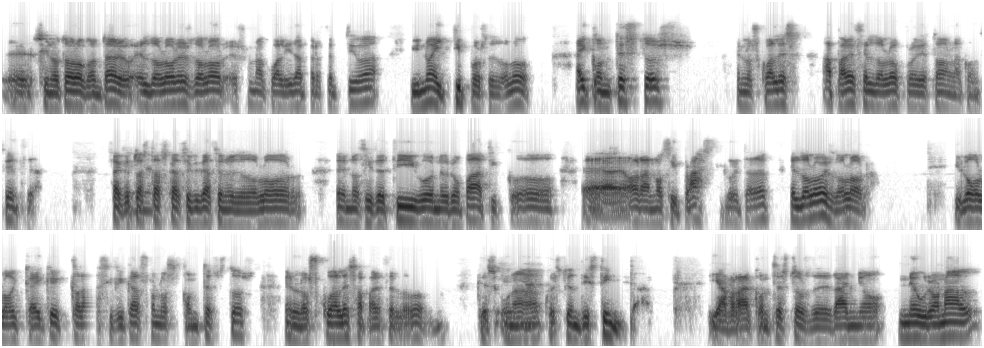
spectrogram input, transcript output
eh, sino todo lo contrario. El dolor es dolor, es una cualidad perceptiva y no hay tipos de dolor. Hay contextos en los cuales aparece el dolor proyectado en la conciencia. O sea, que todas estas clasificaciones de dolor, eh, nocitativo, neuropático, eh, ahora nociplástico y tal, el dolor es dolor. Y luego lo que hay que clasificar son los contextos en los cuales aparece el dolor, que es una cuestión distinta. Y habrá contextos de daño neuronal,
